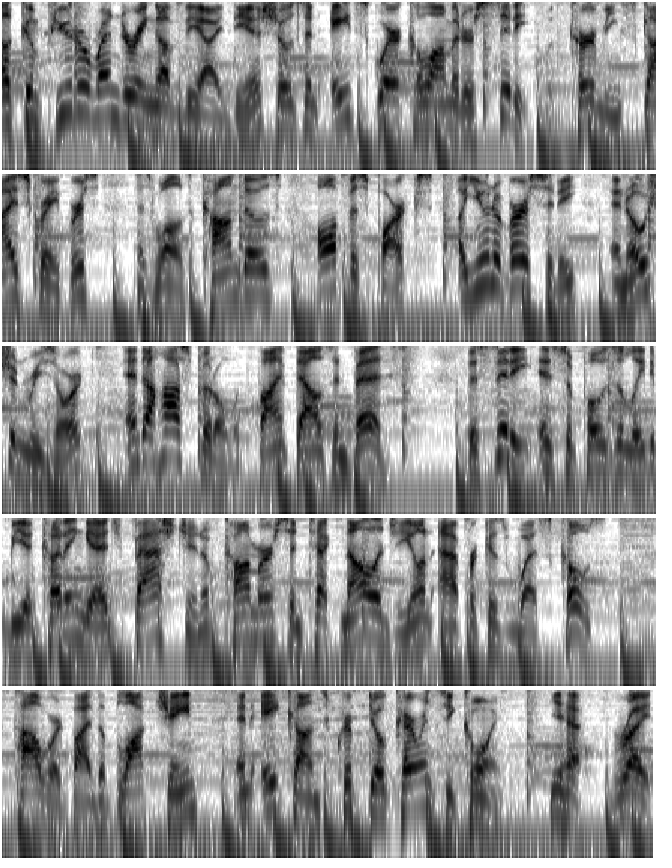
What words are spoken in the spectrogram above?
A computer rendering of the idea shows an 8 square kilometer city with curving skyscrapers, as well as condos, office parks, a university, an ocean resort, and a hospital with 5,000 beds. The city is supposedly to be a cutting-edge bastion of commerce and technology on Africa's west coast, powered by the blockchain and Akon's cryptocurrency coin. Yeah, right.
